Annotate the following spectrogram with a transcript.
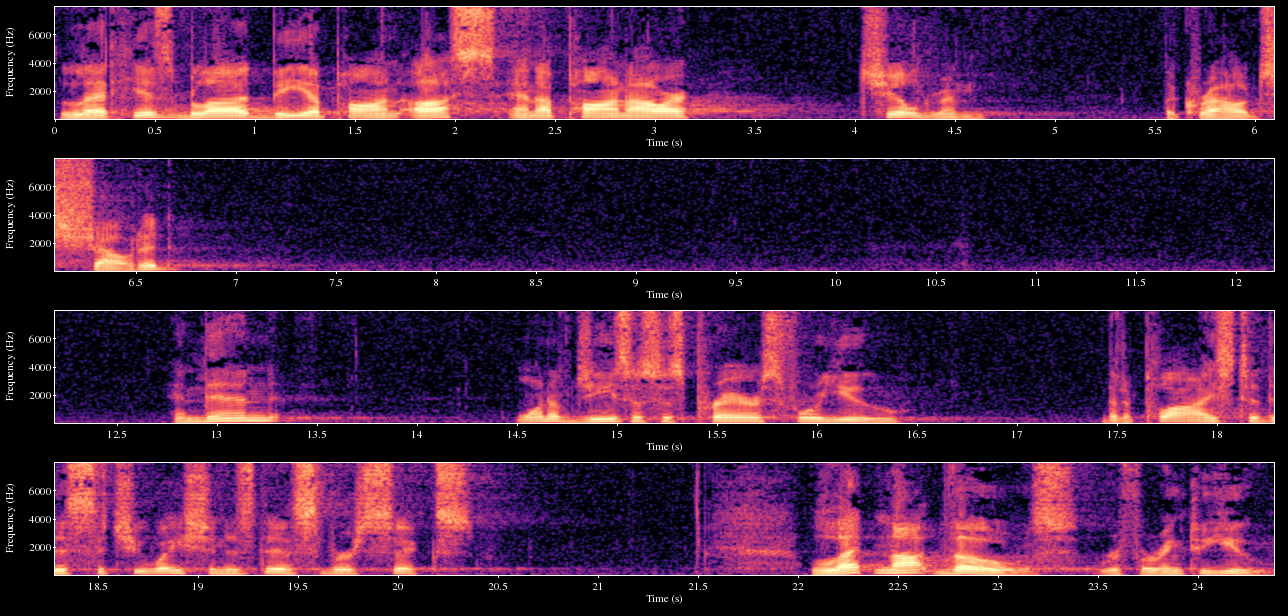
Let his blood be upon us and upon our children, the crowd shouted. And then one of Jesus' prayers for you that applies to this situation is this, verse 6. Let not those, referring to you,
